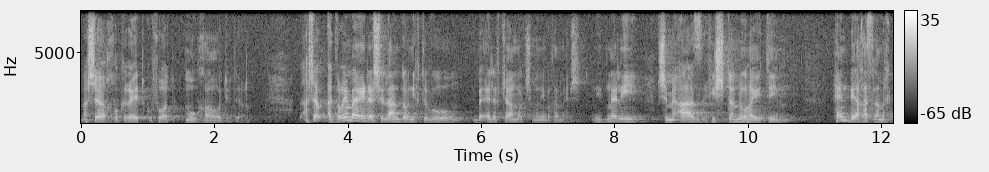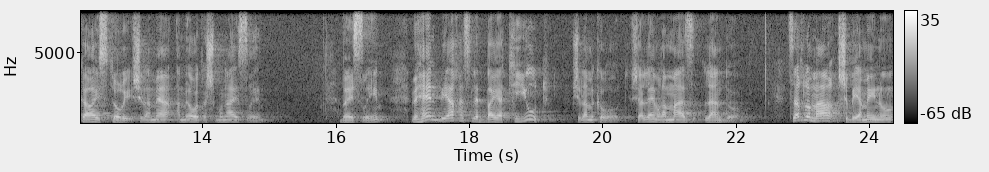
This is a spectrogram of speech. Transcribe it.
מאשר חוקרי תקופות מאוחרות יותר. עכשיו, הדברים האלה של לנדו נכתבו ב-1985. נדמה לי שמאז השתנו העיתים, הן ביחס למחקר ההיסטורי של המאה, המאות ה-18 וה-20, והן ביחס לבעייתיות של המקורות שעליהם רמז לנדו. צריך לומר שבימינו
